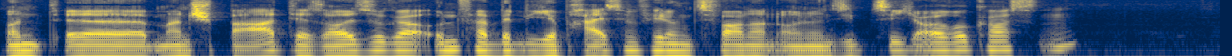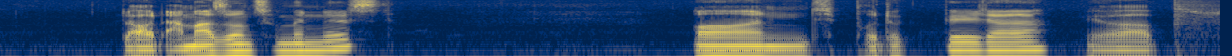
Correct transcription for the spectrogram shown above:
Und äh, man spart, der soll sogar unverbindliche Preisempfehlung 279 Euro kosten. Laut Amazon zumindest. Und Produktbilder, ja. Pff.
